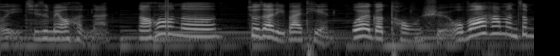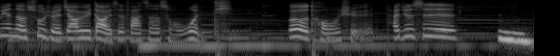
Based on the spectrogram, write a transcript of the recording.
而已，其实没有很难。然后呢，就在礼拜天，我有个同学，我不知道他们这边的数学教育到底是发生了什么问题。我有同学，他就是，嗯，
